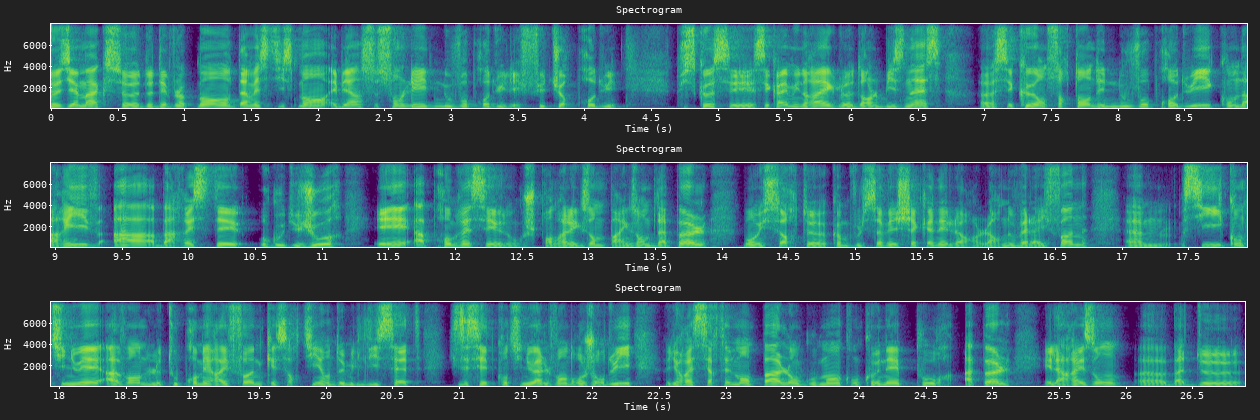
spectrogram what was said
Deuxième axe de développement, d'investissement, eh bien, ce sont les nouveaux produits, les futurs produits. Puisque c'est quand même une règle dans le business, euh, c'est qu'en sortant des nouveaux produits qu'on arrive à bah, rester au goût du jour et à progresser. Donc je prendrai l'exemple par exemple d'Apple. Bon, ils sortent, euh, comme vous le savez, chaque année leur, leur nouvel iPhone. Euh, s'ils continuaient à vendre le tout premier iPhone qui est sorti en 2017, qu'ils essaient de continuer à le vendre aujourd'hui, il n'y aurait certainement pas l'engouement qu'on connaît pour Apple. Et la raison bah, de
